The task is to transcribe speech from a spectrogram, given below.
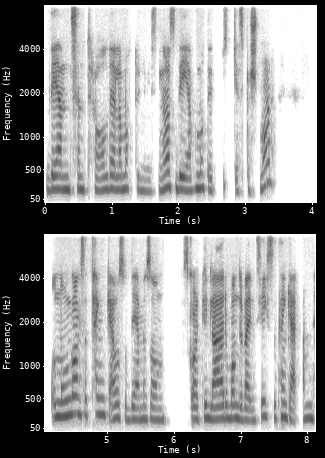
Det er en sentral del av matteundervisninga, så det er på en måte et ikke-spørsmål. Og noen ganger så tenker jeg også det med sånn Skal ikke vi lære om andre verdenskrig? Så tenker jeg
